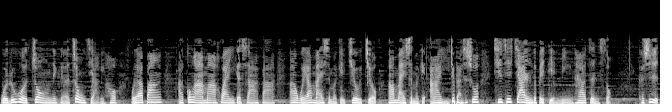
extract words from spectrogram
我如果中那个中奖以后，我要帮阿公阿妈换一个沙发，啊我要买什么给舅舅，然后买什么给阿姨，就表示说，其实这些家人都被点名，他要赠送。可是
